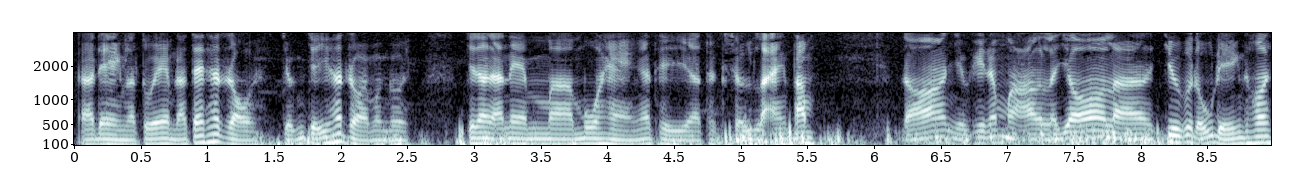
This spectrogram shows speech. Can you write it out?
À, đèn là tụi em đã test hết rồi chuẩn chỉ hết rồi mọi người cho nên anh em à, mua hàng thì à, thực sự là an tâm. Đó, nhiều khi nó mờ là do là chưa có đủ điện thôi.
